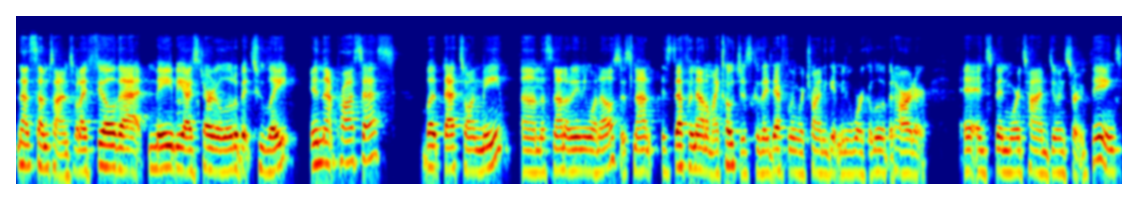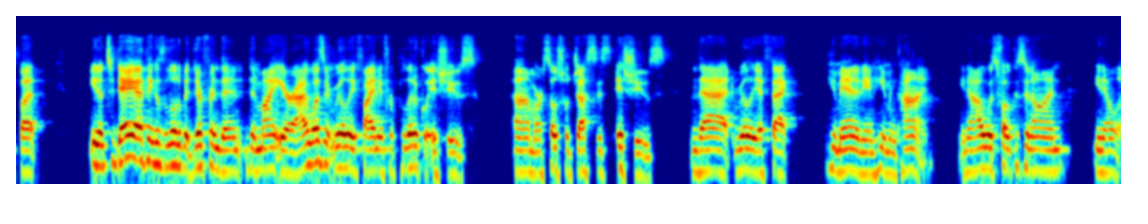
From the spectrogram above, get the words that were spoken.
not sometimes, but I feel that maybe I started a little bit too late in that process but that's on me. Um, that's not on anyone else. It's not. It's definitely not on my coaches because they definitely were trying to get me to work a little bit harder and, and, spend more time doing certain things. But you know, today I think is a little bit different than than my era. I wasn't really fighting for political issues um, or social justice issues that really affect humanity and humankind. You know, I was focusing on you know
